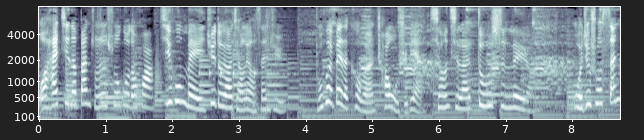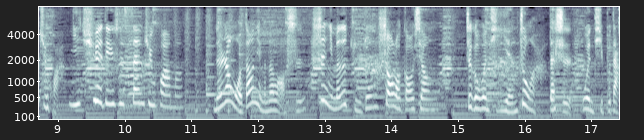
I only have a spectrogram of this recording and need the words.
我还记得班主任说过的话，几乎每句都要讲两三句，不会背的课文抄五十遍，想起来都是泪啊。我就说三句话，你确定是三句话吗？能让我当你们的老师，是你们的祖宗烧了高香。这个问题严重啊，但是问题不大。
